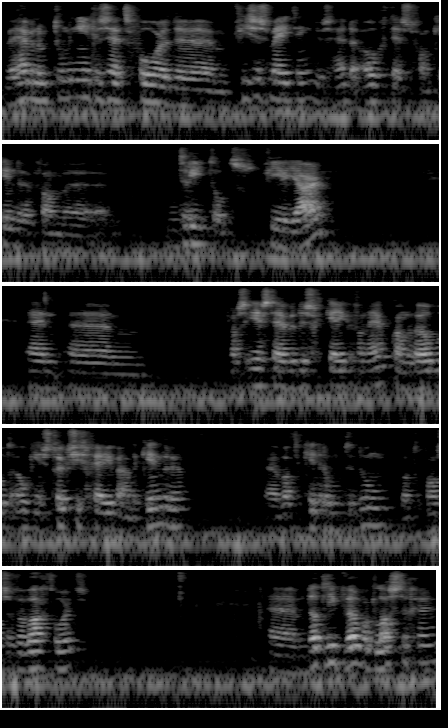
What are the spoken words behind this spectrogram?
We hebben hem toen ingezet voor de visusmeting, dus hè, de oogtest van kinderen van uh, drie tot vier jaar. En um, als eerste hebben we dus gekeken van hè, kan de robot ook instructies geven aan de kinderen. Uh, wat de kinderen moeten doen, wat er van ze verwacht wordt. Um, dat liep wel wat lastiger.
